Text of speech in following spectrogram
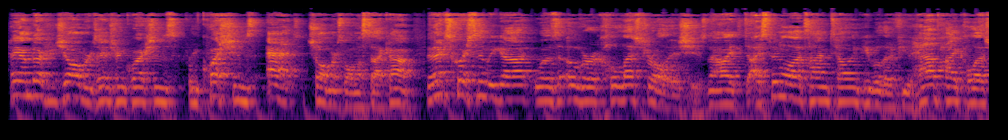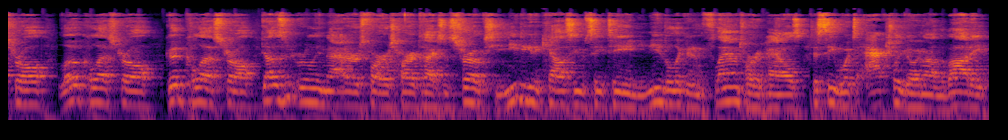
Hey, I'm Dr. Chalmers, answering questions from questions at chalmerswellness.com. The next question that we got was over cholesterol issues. Now, I, I spend a lot of time telling people that if you have high cholesterol, low cholesterol, good cholesterol, doesn't really matter as far as heart attacks and strokes. You need to get a calcium CT and you need to look at inflammatory panels to see what's actually going on in the body.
